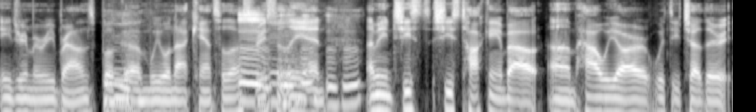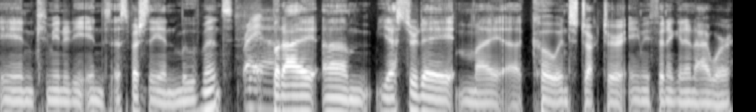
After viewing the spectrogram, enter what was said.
Adrienne Maree Brown's book, Mm. um, "We Will Not Cancel Us," Mm-hmm, recently, and I mean, she's she's talking about um, how we are with each other in community, in especially in movements. Right. Yeah. But I um, yesterday, my uh, co-instructor Amy Finnegan and I were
